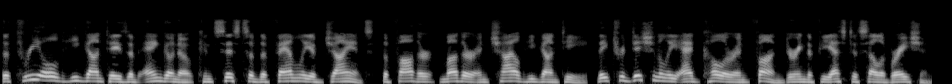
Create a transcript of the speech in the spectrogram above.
The three old higantes of Angono consists of the family of giants, the father, mother and child higanti. They traditionally add color and fun during the fiesta celebration.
